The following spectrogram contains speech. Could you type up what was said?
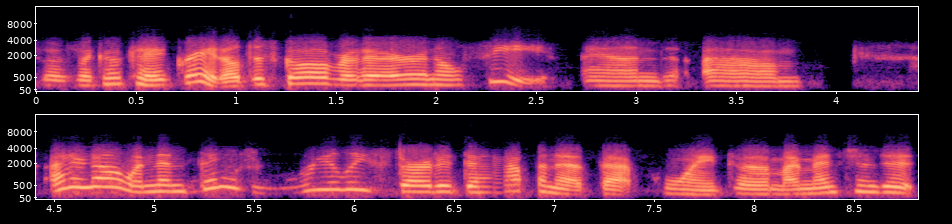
so I was like, okay, great. I'll just go over there and I'll see. And um, I don't know. And then things really started to happen at that point. Um, I mentioned it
